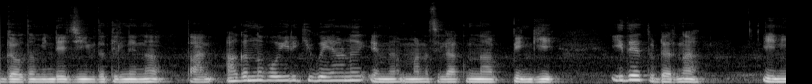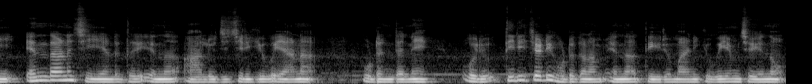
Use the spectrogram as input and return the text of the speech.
ഗൗതമിന്റെ ജീവിതത്തിൽ നിന്ന് താൻ അകന്നു പോയിരിക്കുകയാണ് എന്ന് മനസ്സിലാക്കുന്ന പിങ്കി. ഇതേ തുടർന്ന് ഇനി എന്താണ് ചെയ്യേണ്ടത് എന്ന് ആലോചിച്ചിരിക്കുകയാണ്. ഉടൻ തന്നെ ഒരു തിരിച്ചടി കൊടുക്കണം എന്ന് തീരുമാനിക്കുകയും ചെയ്യുന്നു.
